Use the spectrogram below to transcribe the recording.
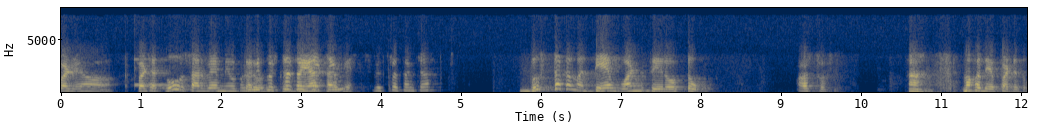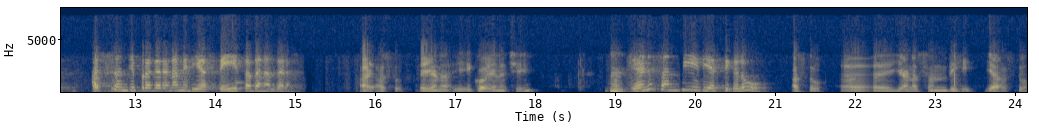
प- पठतु सर्वे म्यूट् भगिनि करोतु पृष्ठसङ्ख्या कृपया किं सर्वे पृष्ठसङ्ख्या पुस्तकमध्ये वन् ज़ीरो टु अस्तु महोदय पठतु अट्सन्धिप्रकरणम् इति अस्ति तदनन्तरम् आ, अस्तु एण इको एणचि एण् सन्धि इति अस्ति खलु अस्तु अ, यणसन्धिः या अस्तु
